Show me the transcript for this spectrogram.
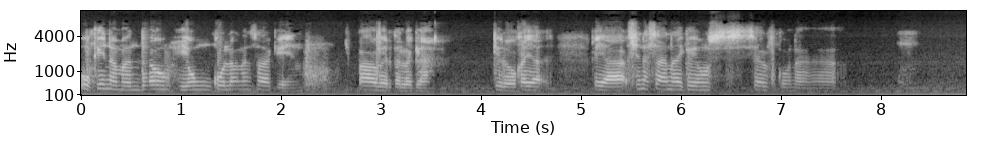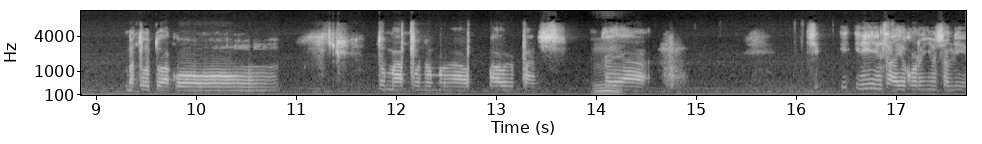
okay naman daw. Yung kulang lang sa akin, power talaga. Pero kaya kaya sinasanay ko yung self ko na matuto akong tumapo ng mga power punch. Mm. Kaya iniensayo ko rin yung, sali,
